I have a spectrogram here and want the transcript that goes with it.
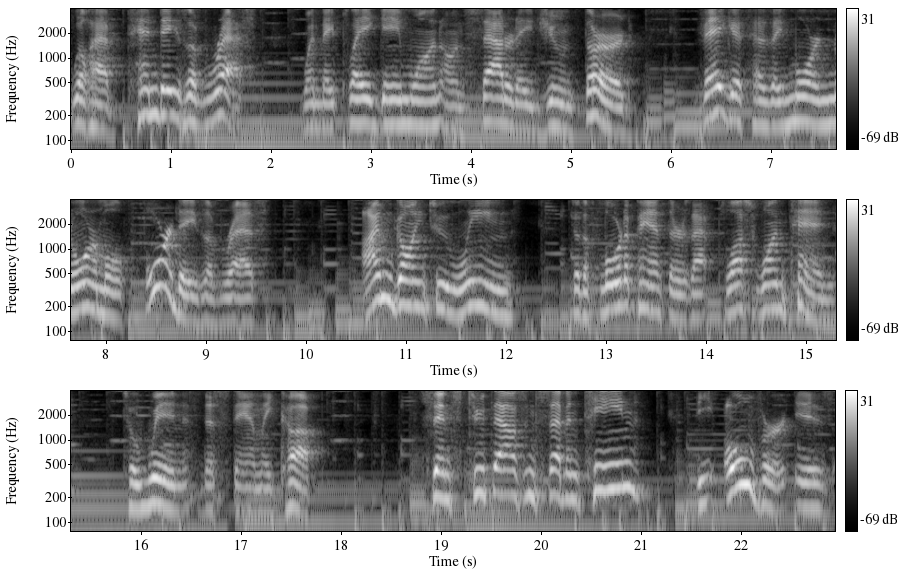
will have 10 days of rest when they play game one on Saturday, June 3rd. Vegas has a more normal four days of rest. I'm going to lean to the Florida Panthers at plus 110 to win the Stanley Cup. Since 2017, the over is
